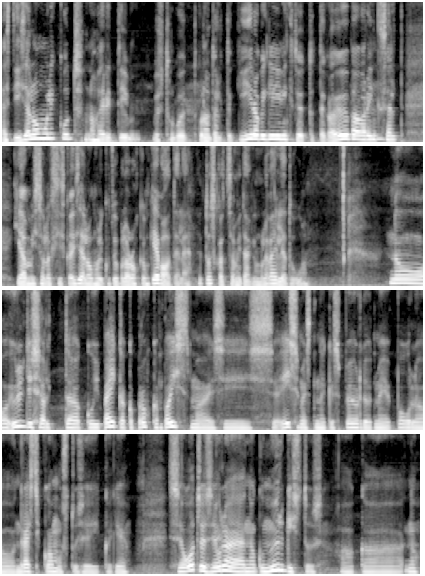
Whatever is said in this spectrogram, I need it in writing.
hästi iseloomulikud, noh, eriti just nagu, et kuna te olete kiirabikliinik, töötate ka ööpäevaringselt ja mis oleks siis ka iseloomulikud võib-olla rohkem kevadele, et oskad sa midagi mulle välja tuua? no üldiselt, äh, kui päike hakkab rohkem paistma, siis esimestena, kes pöörduvad meie poole, on rästikuhammustusi ikkagi. see otseses ei ole nagu mürgistus aga noh,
